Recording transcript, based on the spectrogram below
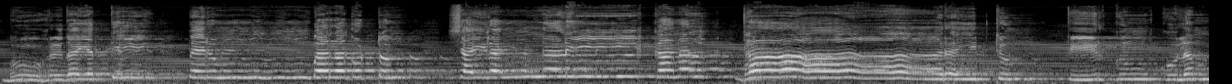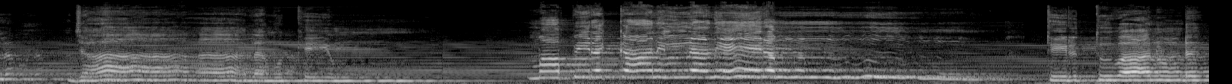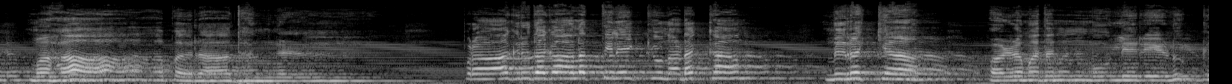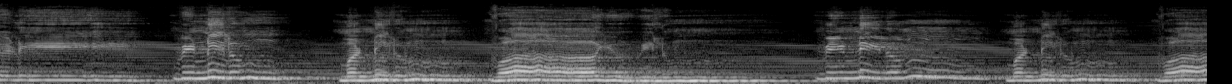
ഭൂഹൃദയത്തിൽ പെരും പറകൊട്ടും ശൈലങ്ങളിൽ കനൽ ധാരയിറ്റും തീർക്കും കുലം ജാലമൊക്കെയും മാപ്പിരക്കാനില്ല നേരം തിരുത്തുവാനുണ്ട് മഹാപരാധങ്ങൾ. പ്രാകൃതകാലത്തിലേക്കു നടക്കാം. നിറയ്ക്കാം പഴമതൻ മൂല്യരേണുക്കളി. വിണ്ണിലും മണ്ണിലും വായുവിലും. വിണ്ണിലും മണ്ണിലും വാ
